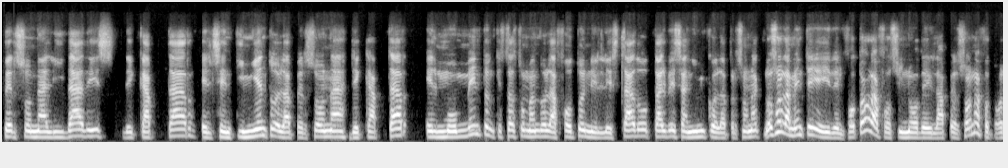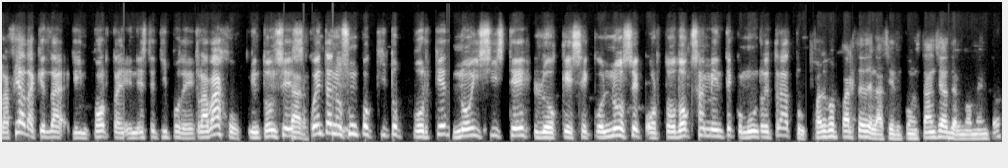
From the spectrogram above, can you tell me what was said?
personalidades, de captar el sentimiento de la persona, de captar el momento en que estás tomando la foto, en el estado tal vez anímico de la persona, no solamente del fotógrafo, sino de la persona fotografiada, que es la que importa en este tipo de trabajo. Entonces, cuéntanos un poquito por qué no hiciste lo que se conoce ortodoxamente como un retrato. Fue algo parte de las circunstancias del momento.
